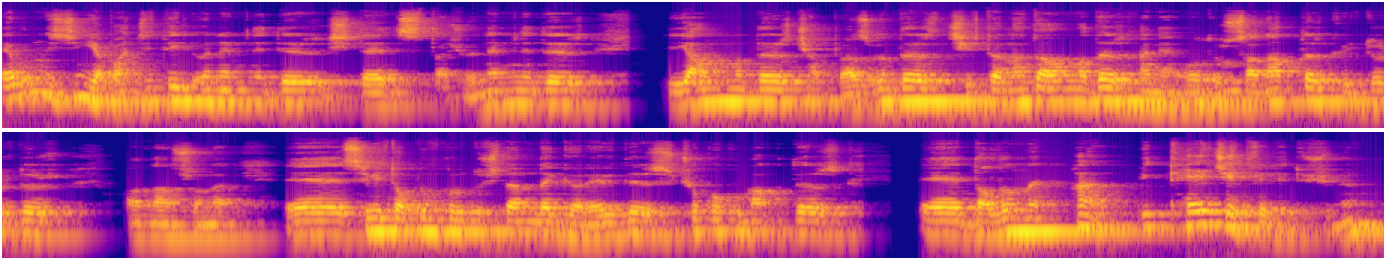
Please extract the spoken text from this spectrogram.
E bunun için yabancı dil önemlidir, işte staj önemlidir, yan mıdır, çapraz mıdır, çift ana dal mıdır, hani odur, sanattır, kültürdür, ondan sonra e, sivil toplum kuruluşlarında görevdir, çok okumaktır, e, dalını, ha bir T cetveli düşünün,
